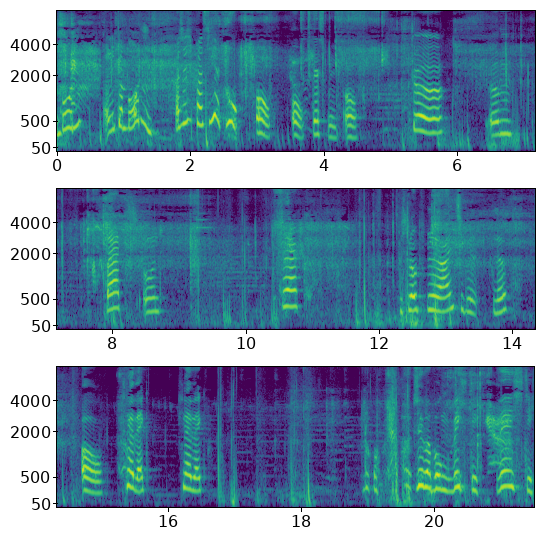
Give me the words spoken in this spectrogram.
Am Boden. Er liegt am Boden. Was ist passiert? Oh, oh, oh deswegen. Oh. Tschö. Ähm. Batz und. Zack. Ich glaube, ich bin der Einzige, ne? Oh. Schnell weg. Schnell weg. Oh. Silberbogen. Wichtig. Wichtig.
